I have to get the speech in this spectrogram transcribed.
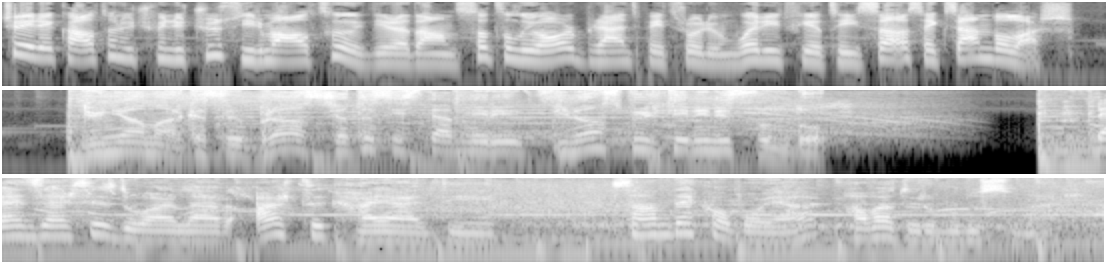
çeyrek altın 3326 liradan satılıyor. Brent petrolün varil fiyatı ise 80 dolar. Dünya markası Bras çatı sistemleri finans bültenini sundu. Benzersiz duvarlar artık hayal değil. Sandeko Boya hava durumunu sunar.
